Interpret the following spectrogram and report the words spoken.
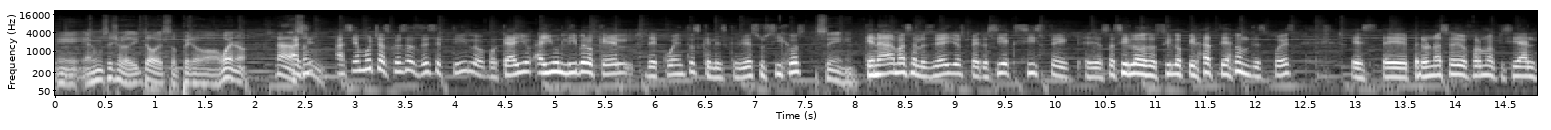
eh, algún sello lo editó eso, pero bueno. Nada, Hacía, son. hacía muchas cosas de ese estilo, porque hay, hay un libro que él de cuentos que le escribió a sus hijos, Sí. que nada más se los dio a ellos, pero sí existe, eh, o sea, sí lo, sí lo piratearon después, este, pero no ha salido de forma oficial.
